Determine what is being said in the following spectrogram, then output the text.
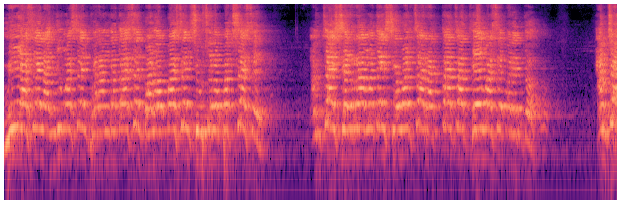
मी असेल अंजुम असेल फरांदादा असेल बाळूप्पा असेल शिवसेना पक्ष असेल आमच्या शरीरामध्ये शेवटचा रक्ताचा थेंब असेपर्यंत आमच्या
